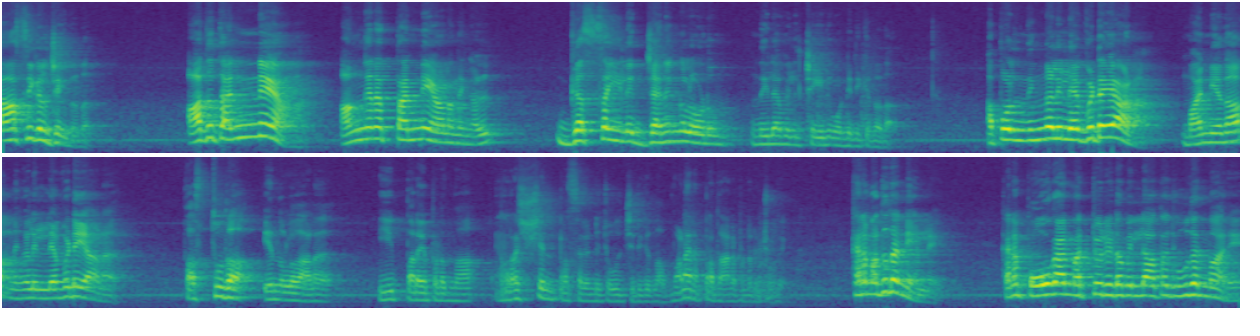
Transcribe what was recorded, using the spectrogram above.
നാസികൾ ചെയ്തത് അത് തന്നെയാണ് അങ്ങനെ തന്നെയാണ് നിങ്ങൾ ഗസയിലെ ജനങ്ങളോടും നിലവിൽ ചെയ്തുകൊണ്ടിരിക്കുന്നത്. അപ്പോൾ നിങ്ങളിൽ എവിടെയാണ് മാന്യത നിങ്ങളിൽ എവിടെയാണ് വസ്തുത എന്നുള്ളതാണ് ഈ പറയപ്പെടുന്ന റഷ്യൻ പ്രസിഡന്റ് ചോദിച്ചിരിക്കുന്ന വളരെ പ്രധാനപ്പെട്ട ഒരു ചോദ്യം. കാരണം അത് തന്നെയല്ലേ? കാരണം പോകാൻ മറ്റൊരിടമില്ലാത്ത ജൂതന്മാരെ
